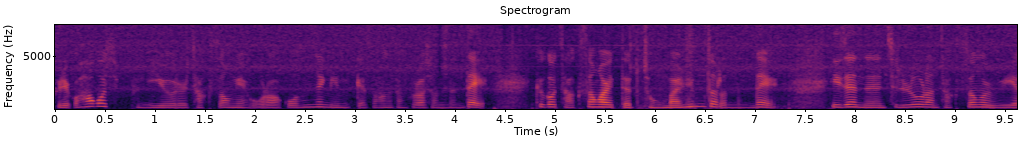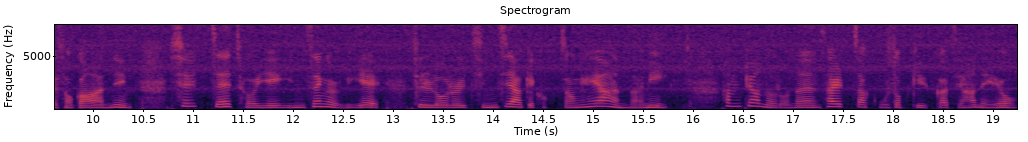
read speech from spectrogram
그리고 하고 싶은 이유를 작성해 오라고 선생님께서 항상 그러셨는데 그거 작성할 때도 정말 힘들었는데 이제는 진로란 작성을 위해서가 아닌 실제 저희의 인생을 위해 진로를 진지하게 걱정해야 한다니 한편으로는 살짝 무섭기까지 하네요.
